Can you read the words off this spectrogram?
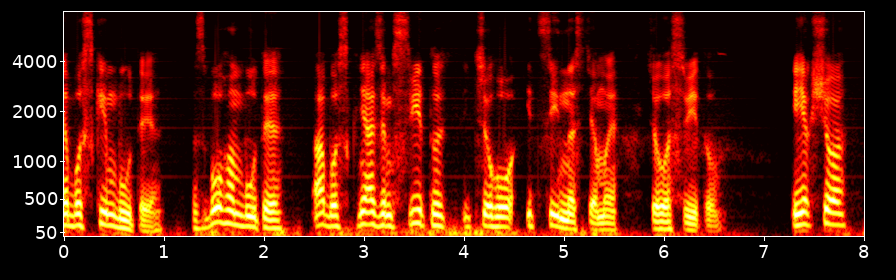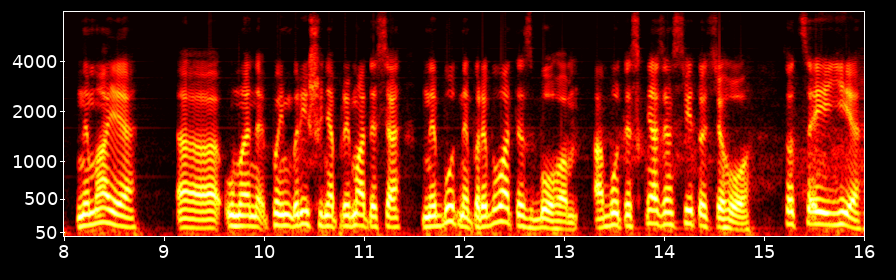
або з ким бути, з Богом бути, або з князем світу цього і цінностями цього світу. І якщо немає е, у мене рішення прийматися не бути, не перебувати з Богом, а бути з князем світу цього, то це і є.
